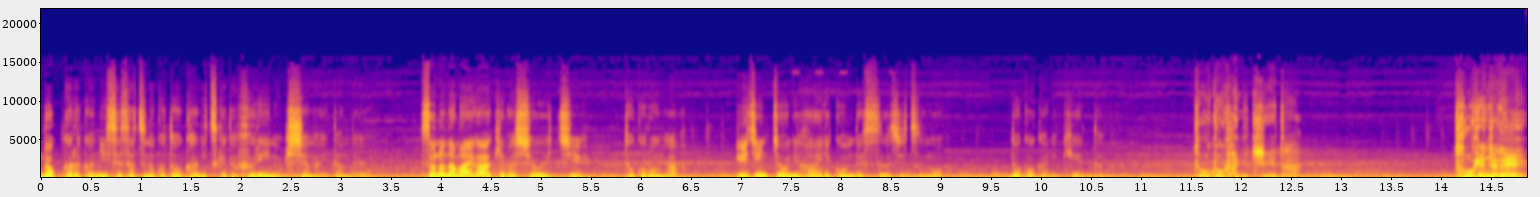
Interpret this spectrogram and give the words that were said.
どっからか偽札のことを嗅ぎつけたフリーの記者がいたんだよ。その名前が秋葉正一。ところが偉人町に入り込んで数日後どこかに消えた。どこかに消えた。当然じゃねえ。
